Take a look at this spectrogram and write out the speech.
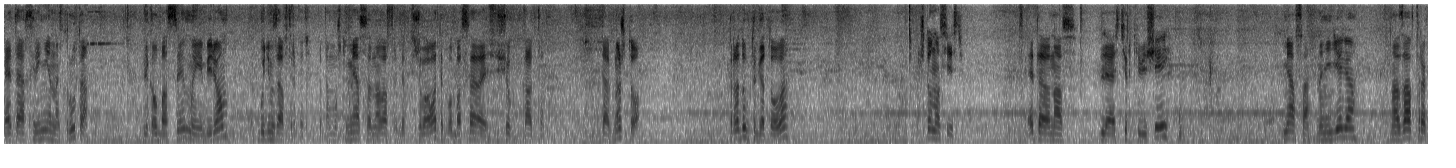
Это охрененно круто, для колбасы мы берем, будем завтракать, потому что мясо на завтрак это тяжеловато, колбаса еще как-то. Так, ну что, продукты готовы. Что у нас есть? Это у нас для стирки вещей, мясо на неделю, на завтрак,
